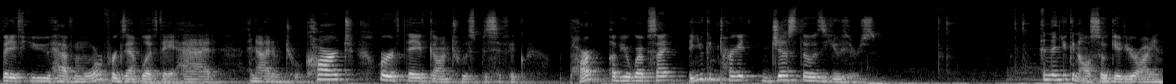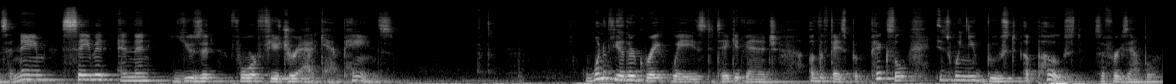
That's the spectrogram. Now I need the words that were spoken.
but if you have more, for example, if they add an item to a cart, or if they've gone to a specific part of your website, then you can target just those users. And then you can also give your audience a name, save it, and then use it for future ad campaigns. One of the other great ways to take advantage of the Facebook Pixel is when you boost a post. So for example,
